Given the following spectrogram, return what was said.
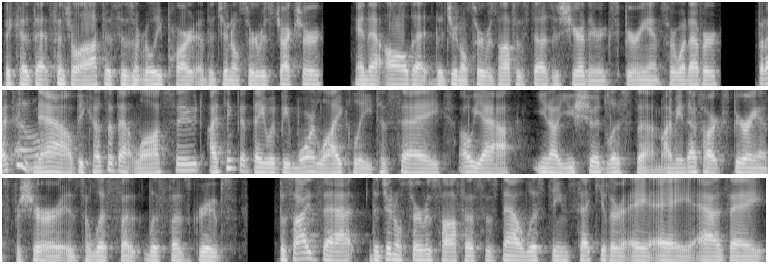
because that central office isn't really part of the General Service structure, and that all that the General Service Office does is share their experience or whatever. But I think Oh. now, because of that lawsuit, I think that they would be more likely to say, "Oh yeah, you know, you should list them." I mean, that's our experience for sure is to list the, list those groups. Besides that, the General Service Office is now listing secular AA as a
